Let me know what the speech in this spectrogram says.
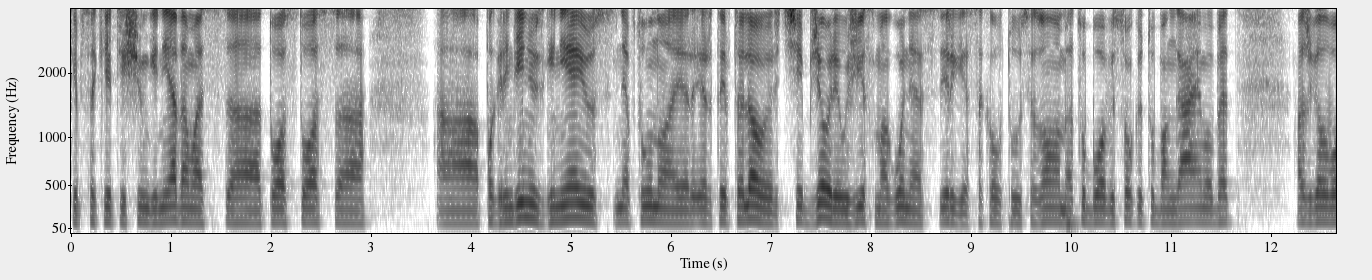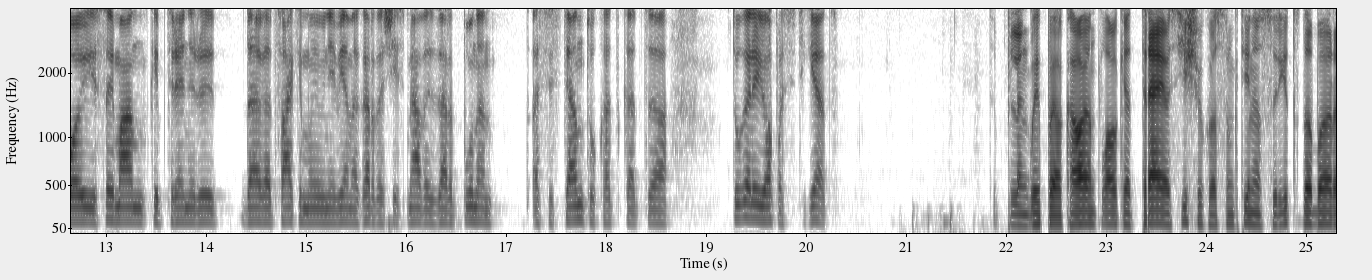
kaip sakyti, išjunginėdamas tuos, tuos pagrindinius gynėjus Neptūno ir, ir taip toliau. Ir šiaip žiauriai už jį smagu, nes irgi, sakau, tų sezono metu buvo visokių tų bangavimų, bet aš galvoju, jisai man kaip treneriui davė atsakymą jau ne vieną kartą šiais metais, dar būnant asistentų, kad, kad tu gali jo pasitikėti. Taip lengvai pajokaujant, laukia trejos išvykos rungtynės su rytu dabar,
